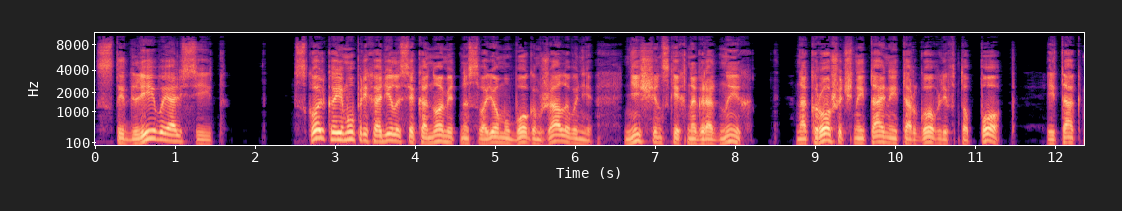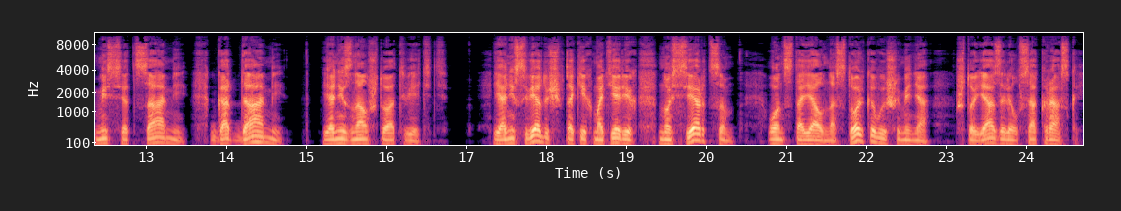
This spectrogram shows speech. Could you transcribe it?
Стыдливый Альсид! Сколько ему приходилось экономить на своем убогом жаловании нищенских наградных, на крошечной тайной торговле в Топо, и так месяцами, годами, я не знал, что ответить. Я не сведущ в таких материях, но сердцем он стоял настолько выше меня, что я залился краской.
